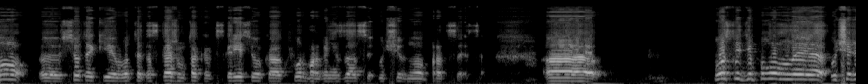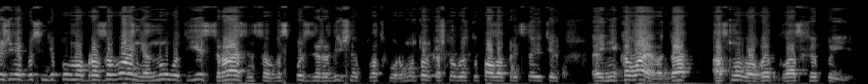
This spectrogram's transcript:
но э, все-таки вот это, скажем так, как, скорее всего, как форма организации учебного процесса. Э, После дипломное учреждение после дипломного образования, ну вот есть разница в использовании различных платформ. Ну только что выступала представитель э, Николаева, да, основа веб-класс ХПИ.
